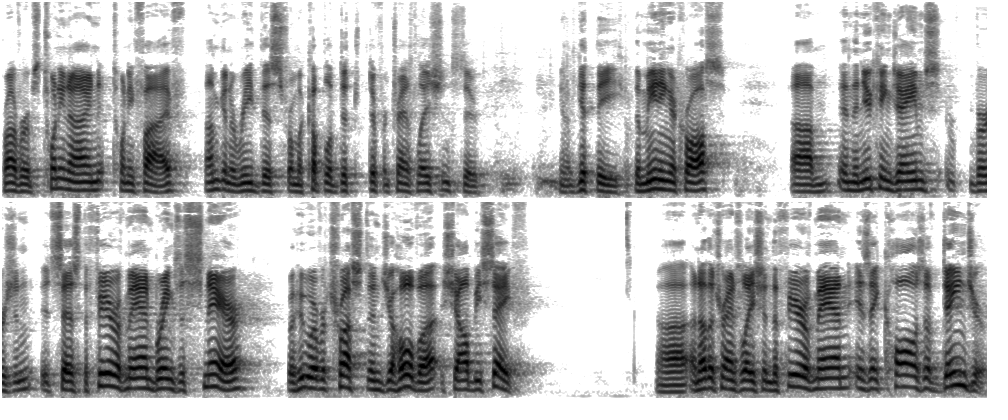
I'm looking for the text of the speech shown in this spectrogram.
Proverbs 29 25. I'm going to read this from a couple of di- different translations to you know, get the, the meaning across. Um, in the New King James Version, it says, The fear of man brings a snare, but whoever trusts in Jehovah shall be safe. Uh, another translation, The fear of man is a cause of danger,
